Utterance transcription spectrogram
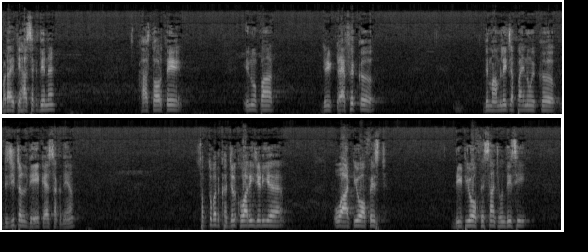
ਬੜਾ ਇਤਿਹਾਸਕ ਦਿਨ ਹੈ। ਖਾਸ ਤੌਰ ਤੇ ਇਹਨੂੰ ਆਪਾਂ ਜਿਹੜੀ ਟ੍ਰੈਫਿਕ ਦੇ ਮਾਮਲੇ 'ਚ ਆਪਾਂ ਇਹਨੂੰ ਇੱਕ ਡਿਜੀਟਲ ਡੇ ਕਹਿ ਸਕਦੇ ਹਾਂ। ਸਭ ਤੋਂ ਵੱਧ ਖੱਜਲ ਖੁਆਰੀ ਜਿਹੜੀ ਹੈ, ਉਹ ਆਰਟੀਓ ਆਫਿਸ 'ਚ, ਡੀਟੀਓ ਆਫਿਸਾਂ 'ਚ ਹੁੰਦੀ ਸੀ।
